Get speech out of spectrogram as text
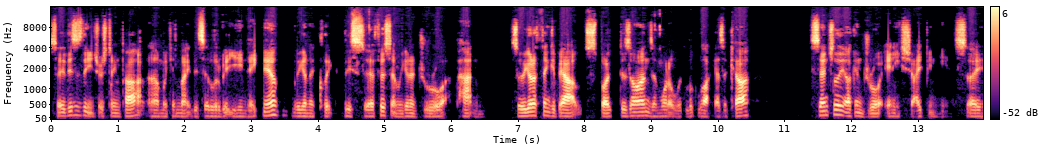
So this is the interesting part. Um, we can make this a little bit unique now. We're going to click this surface and we're going to draw a pattern. So we've got to think about spoke designs and what it would look like as a car. Essentially, I can draw any shape in here. So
